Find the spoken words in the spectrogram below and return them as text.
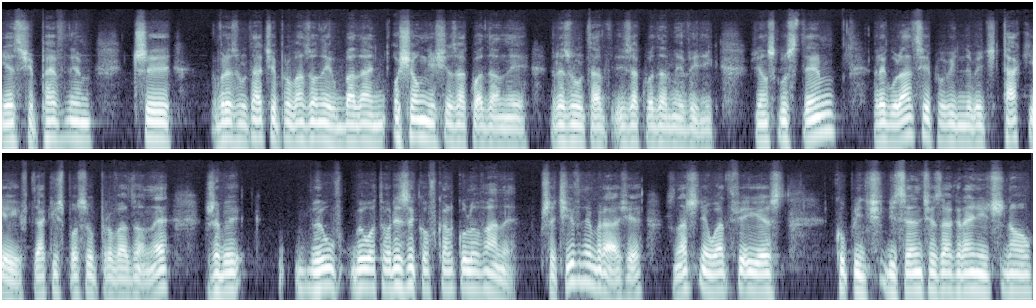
nie jest się pewnym, czy w rezultacie prowadzonych badań osiągnie się zakładany rezultat i zakładany wynik. W związku z tym regulacje powinny być takie i w taki sposób prowadzone, żeby był, było to ryzyko wkalkulowane. W przeciwnym razie znacznie łatwiej jest kupić licencję zagraniczną,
